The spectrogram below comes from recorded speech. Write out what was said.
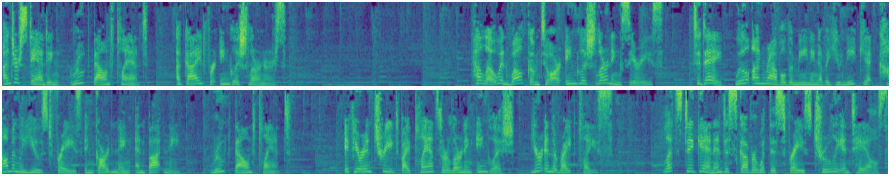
Understanding Root-Bound Plant, a guide for English learners. Hello and welcome to our English learning series. Today, we'll unravel the meaning of a unique yet commonly used phrase in gardening and botany, root-bound plant. If you're intrigued by plants or learning English, you're in the right place. Let's dig in and discover what this phrase truly entails.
